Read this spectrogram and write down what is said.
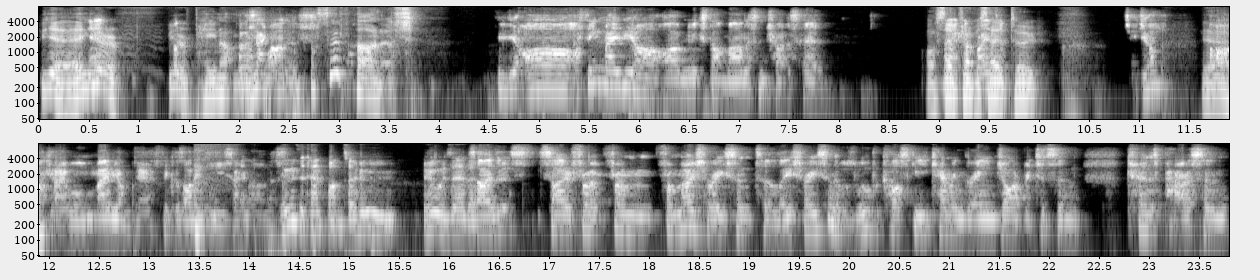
Yeah, Yeah. you're a you're a peanut Did I say man. I said Marnus. Did you? Oh, I think maybe I, I mixed up Marnus and Travis Head. Oh, I said No, Travis Fraser. Head too. Did you? Oh, Yeah. okay. Well, maybe I'm deaf because I didn't hear you say Marnus. Who was the tenth one? So who who was there? That, So, that's- so from from from most recent to least recent, it was Will Pucovski, Cameron Green, John Richardson, Kurtis Patterson,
